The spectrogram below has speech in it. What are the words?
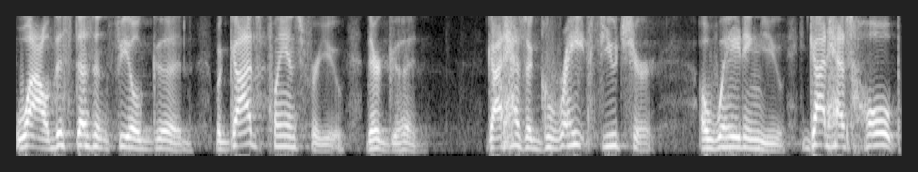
wow, this doesn't feel good. But God's plans for you, they're good. God has a great future awaiting you. God has hope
